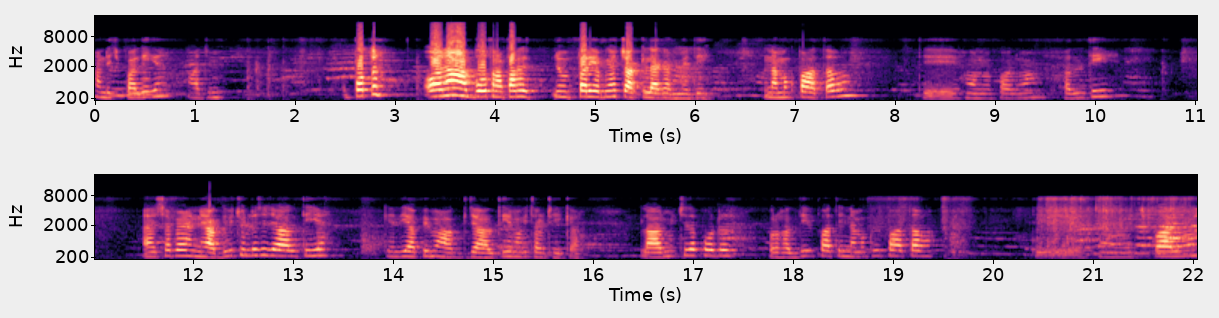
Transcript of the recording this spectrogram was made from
ਹਾਂਡੀ ਚ ਪਾ ਲਈ ਆ। ਅੱਜ ਪੁੱਤ, ਉਹ ਨਾ ਬੋਤਲਾਂ ਪਰ ਭਰੀਆਂ ਪਈਆਂ ਚੱਕ ਲੈ ਕਰ ਮੇਰੀ ਨਮਕ ਪਾਤਾ ਵਾ ਤੇ ਹੁਣ ਮੈਂ ਪਾ ਲਵਾਂ ਹਲਦੀ। ਐਸ਼ਾ ਭੈਣ ਨੇ ਅੱਗ ਵੀ ਚੁੱਲ੍ਹੇ 'ਚ ਜਾਲਤੀ ਹੈ ਕਹਿੰਦੀ ਆਪੇ ਮੈਂ ਅੱਗ ਜਾਲਤੀ ਹੈ ਮੈਂ ਕਿਹਾ ਚਲ ਠੀਕ ਆ। ਲਾਲ ਮਿਰਚ ਦਾ ਪਾਊਡਰ ਔਰ ਹਲਦੀ ਵੀ ਪਾਤੀ, ਨਮਕ ਵੀ ਪਾਤਾ ਵਾ। ਤੇ ਹੁਣ ਵਿੱਚ ਪਾ ਲਵਾਂ।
